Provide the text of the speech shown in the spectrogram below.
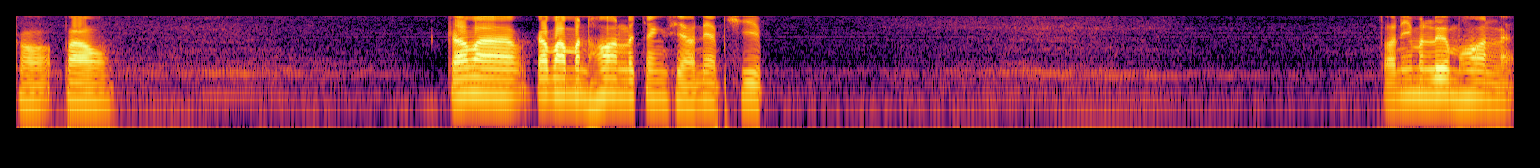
ก็เป่าก็ว่าก็ว่ามันฮ้อนแล้วจังเสียวแนบคีบตอนนี้มันเริ่มฮ้อนแล้ว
